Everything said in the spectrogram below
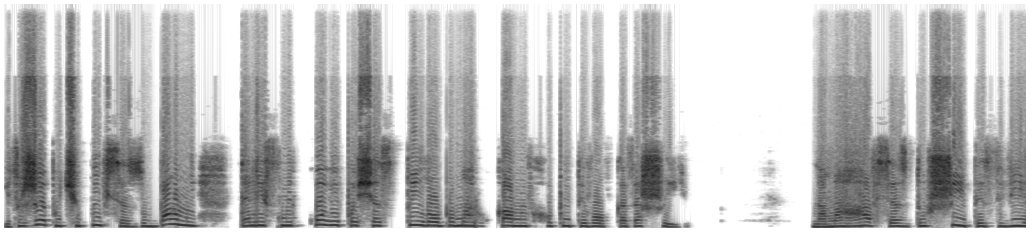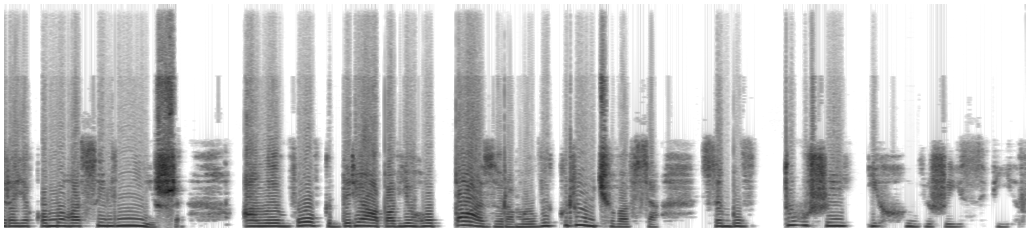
і вже почепився зубами, та лісникові пощастило обома руками вхопити вовка за шию. Намагався здушити звіра якомога сильніше, але вовк дряпав його пазурами, викручувався. Це був дужий і хижий звір.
